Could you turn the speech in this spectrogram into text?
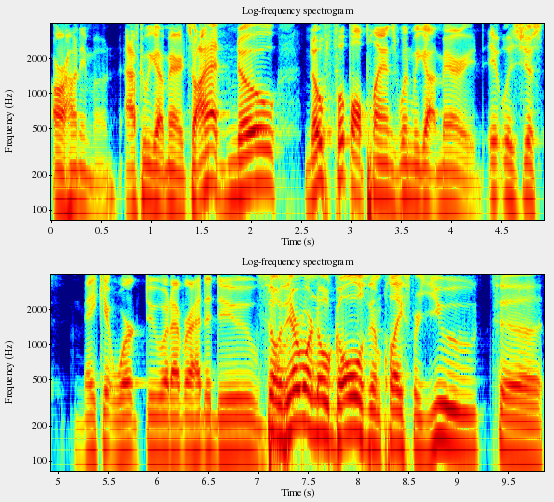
our honeymoon after we got married. So I had no no football plans when we got married. It was just make it work, do whatever I had to do. So there were no goals in place for you to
